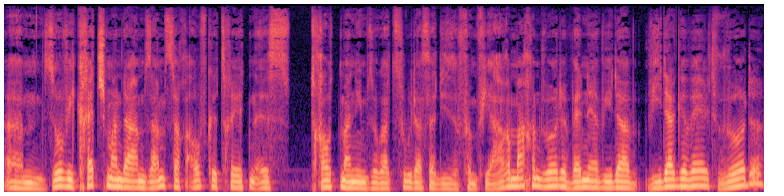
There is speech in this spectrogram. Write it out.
Ähm, so wie Kretschmann da am Samstag aufgetreten ist, traut man ihm sogar zu, dass er diese fünf Jahre machen würde, wenn er wieder wiedergewählt würde.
